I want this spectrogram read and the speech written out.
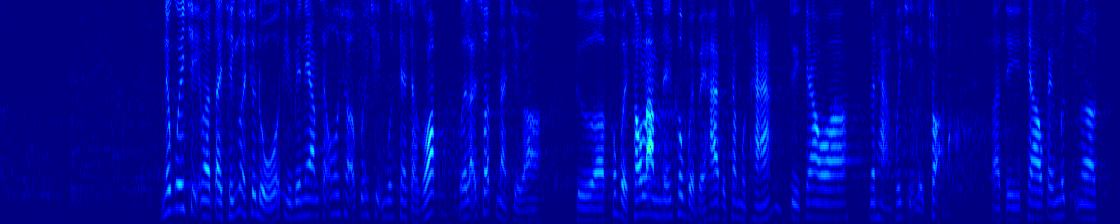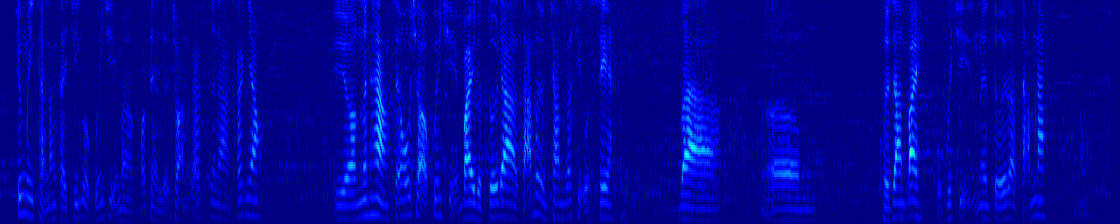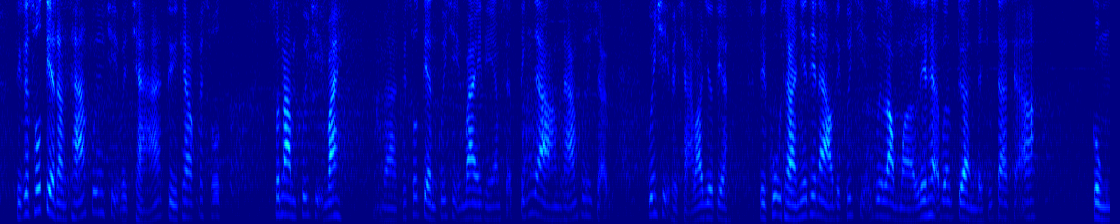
Nếu quý chị mà tài chính mà chưa đủ thì bên em sẽ hỗ trợ quý chị mua xe trả góp với lãi suất là chỉ có từ à, 0,65 đến 0,72% một tháng tùy theo ngân hàng quý chị lựa chọn và tùy theo cái mức chứng minh khả năng tài chính của quý anh chị mà có thể lựa chọn các ngân hàng khác nhau. Thì ờ, ngân hàng sẽ hỗ trợ quý anh chị vay được tối đa là 80% giá trị của xe và uh, thời gian vay của quý anh chị lên tới là 8 năm. Thì cái số tiền hàng tháng quý anh chị phải trả tùy theo cái số số năm quý anh chị vay và cái số tiền quý anh chị vay thì em sẽ tính ra hàng tháng quý chị quý chị phải trả bao nhiêu tiền thì cụ thể như thế nào thì quý anh chị vui lòng ờ, liên hệ với em Tuyền để chúng ta sẽ cùng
